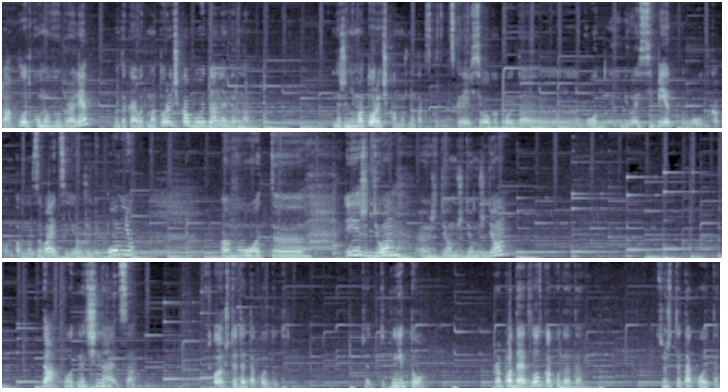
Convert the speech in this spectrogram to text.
Так, лодку мы выбрали. Вот такая вот моторочка будет, да, наверное? Даже не моторочка, можно так сказать. Скорее всего, какой-то э, водный велосипед. Вот, как он там называется, я уже не помню. Вот. Э, и ждем, ждем, ждем, ждем. Так, вот начинается. Ой, что это такое тут? Что-то тут не то. Пропадает лодка куда-то. Что ж это такое-то?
